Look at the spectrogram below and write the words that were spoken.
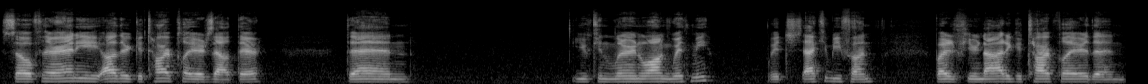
So if there are any other guitar players out there, then you can learn along with me, which that can be fun. But if you're not a guitar player, then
